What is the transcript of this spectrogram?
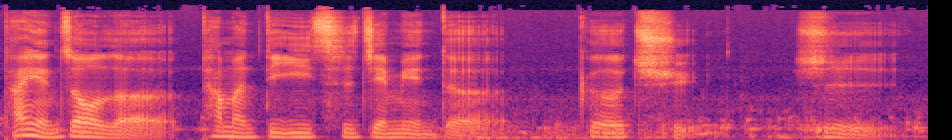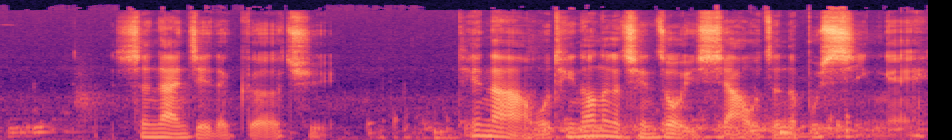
他演奏了他们第一次见面的歌曲，是圣诞节的歌曲。天哪！我听到那个前奏一下，我真的不行诶，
